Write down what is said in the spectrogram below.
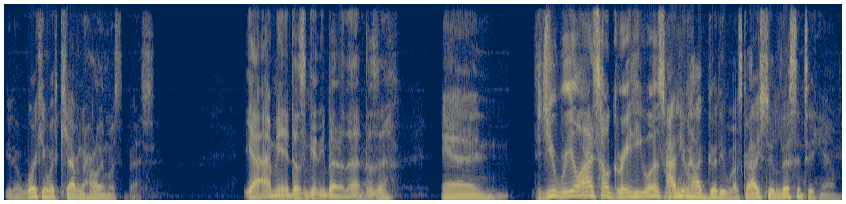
You know, working with Kevin Harlan was the best. Yeah. I mean, it doesn't get any better than that, does it? And Did you realize how great he was? I knew you- how good he was because I used to listen to him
